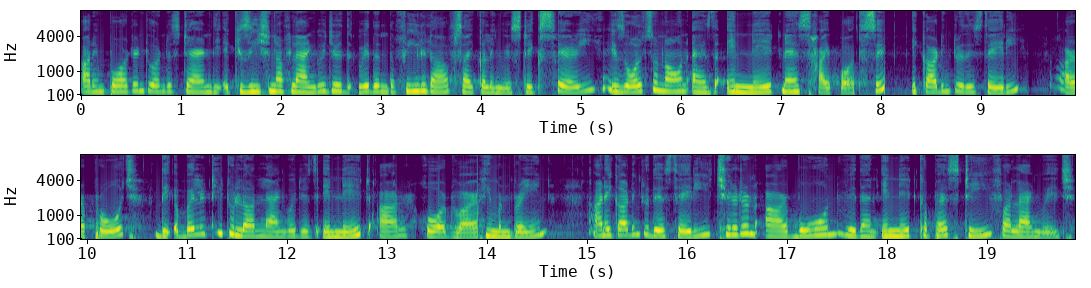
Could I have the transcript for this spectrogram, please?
are important to understand the acquisition of language within the field of psycholinguistics. Theory is also known as the innateness hypothesis. According to this theory, our approach, the ability to learn language is innate or hardwired human brain and according to this theory, children are born with an innate capacity for language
